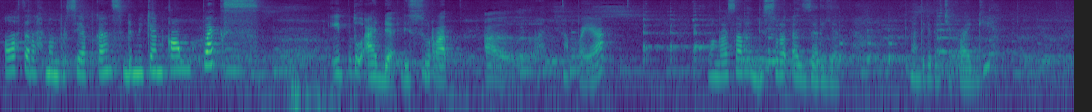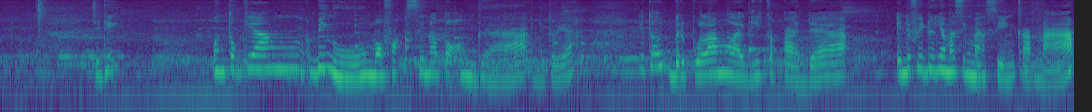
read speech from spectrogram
Allah telah mempersiapkan sedemikian kompleks itu ada di surat uh, apa ya? Kalau nggak salah di surat Az-Zariyat. Nanti kita cek lagi. Jadi untuk yang bingung mau vaksin atau enggak gitu ya itu berpulang lagi kepada individunya masing-masing karena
